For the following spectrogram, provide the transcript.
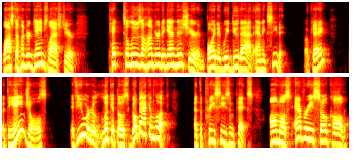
Lost 100 games last year. Picked to lose 100 again this year. And boy, did we do that and exceed it. Okay. But the Angels, if you were to look at those, go back and look at the preseason picks. Almost every so called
